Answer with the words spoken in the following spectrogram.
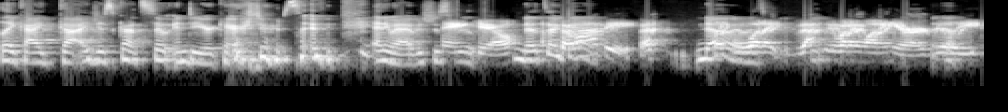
Like I got, I just got so into your characters. anyway, I was just thank really, you. No, it's okay. so happy. That's no, like what I, exactly what I want to hear. I really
